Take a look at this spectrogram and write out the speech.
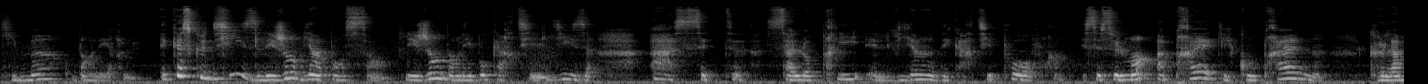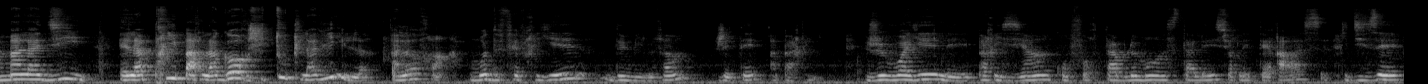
qui meurent dans les rues. Et qu'est-ce que disent les gens bien pensants? Les gens dans les beaux quartiers disent ah, cette saloperie, elle vient des quartiers pauvres. Et c'est seulement après qu'ils comprennent que la maladie, elle a pris par la gorge toute la ville. Alors, au mois de février 2020, j'étais à Paris. Je voyais les Parisiens confortablement installés sur les terrasses qui disaient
